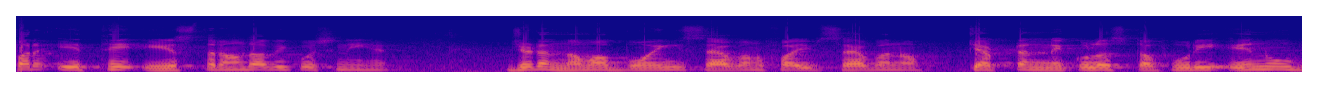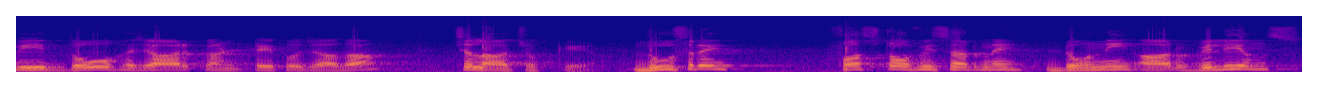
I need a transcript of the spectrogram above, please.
ਪਰ ਇੱਥੇ ਇਸ ਤਰ੍ਹਾਂ ਦਾ ਵੀ ਕੁਝ ਨਹੀਂ ਹੈ। ਜਿਹੜਾ ਨਵਾਂ ਬੋਇੰਗ 757 ਆ ਕੈਪਟਨ ਨਿਕੋਲਸ ਟਫੂਰੀ, ਇਹਨੂੰ ਵੀ 2000 ਘੰਟੇ ਤੋਂ ਜ਼ਿਆਦਾ ਚਲਾ ਚੁੱਕੇ ਆ। ਦੂਸਰੇ ਫਸਟ ਆਫੀਸਰ ਨੇ ਡੋਨੀ ਆਰ ਵਿਲੀਅਮਸ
